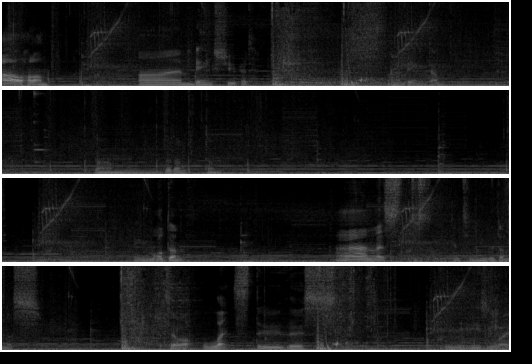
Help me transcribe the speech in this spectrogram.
Oh, hold on. I'm being stupid. I'm being dumb. Dum, da, dum, dum. Being more dumb. And let's just continue the dumbness. I tell you what, let's do this the easy way.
